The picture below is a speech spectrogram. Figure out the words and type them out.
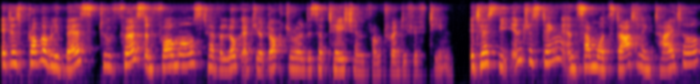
it is probably best to first and foremost have a look at your doctoral dissertation from 2015. It has the interesting and somewhat startling title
